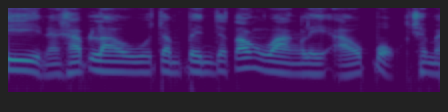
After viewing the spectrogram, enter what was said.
ดีนะครับ เราจำเป็นจะต้องวางเลเยอร์ปกใช่ไหม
